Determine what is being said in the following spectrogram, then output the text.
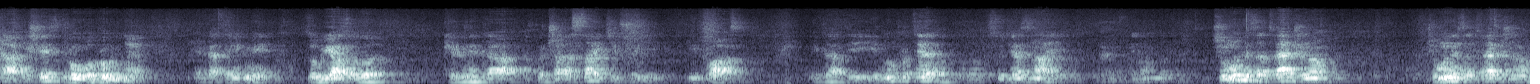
Так, і ще з 2 грудня, це ми зобов'язували керівника, хоча на сайті є, і вас, і казати, ну про це суддя знає. Чому не затверджено, чому не затверджено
